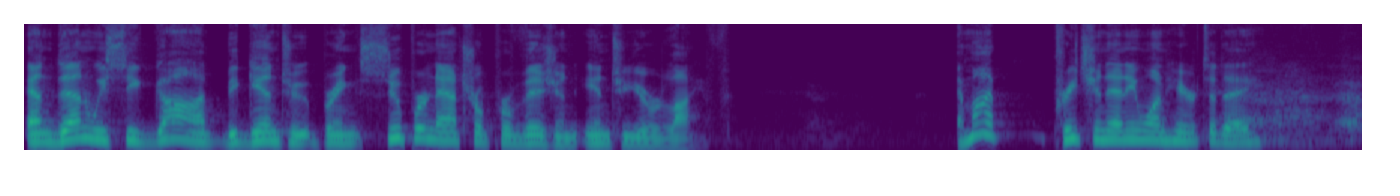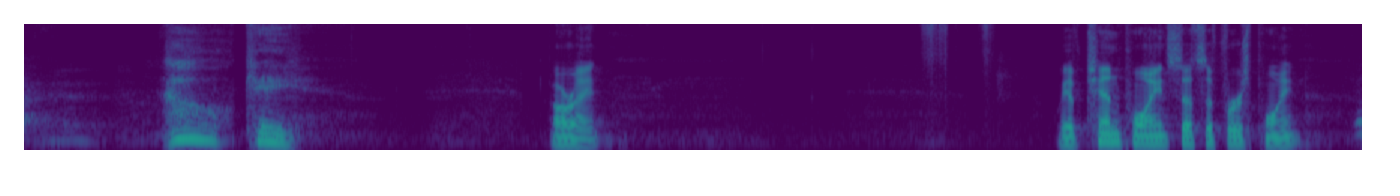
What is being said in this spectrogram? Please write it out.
And then we see God begin to bring supernatural provision into your life. Am I preaching to anyone here today? Okay. All right. We have 10 points. That's the first point.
